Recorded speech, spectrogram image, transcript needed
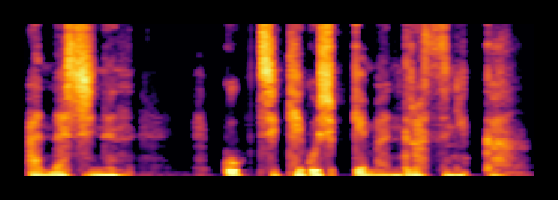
안나 씨는 꼭 지키고 싶게 만들었으니까.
